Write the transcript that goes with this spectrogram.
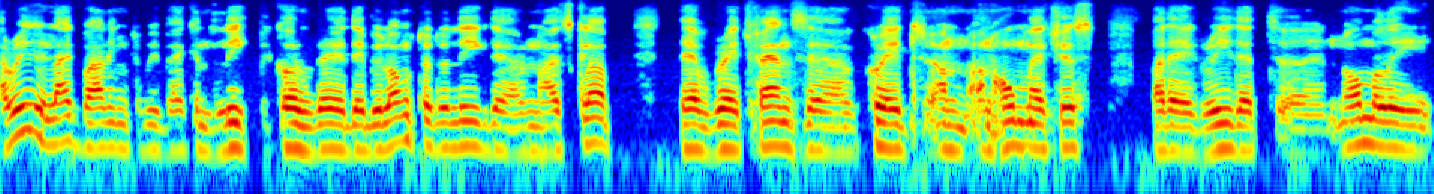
I really like Balingen to be back in the league because they, they belong to the league. They are a nice club. They have great fans. They are great on, on home matches. But I agree that uh, normally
